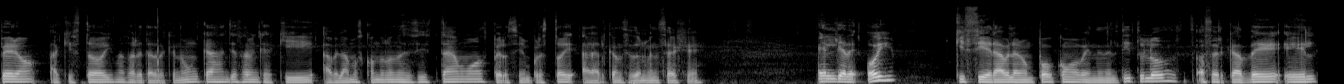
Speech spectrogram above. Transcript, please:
pero aquí estoy, más vale tarde que nunca. Ya saben que aquí hablamos cuando lo necesitamos, pero siempre estoy al alcance de un mensaje. El día de hoy quisiera hablar un poco, como ven en el título, acerca de el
